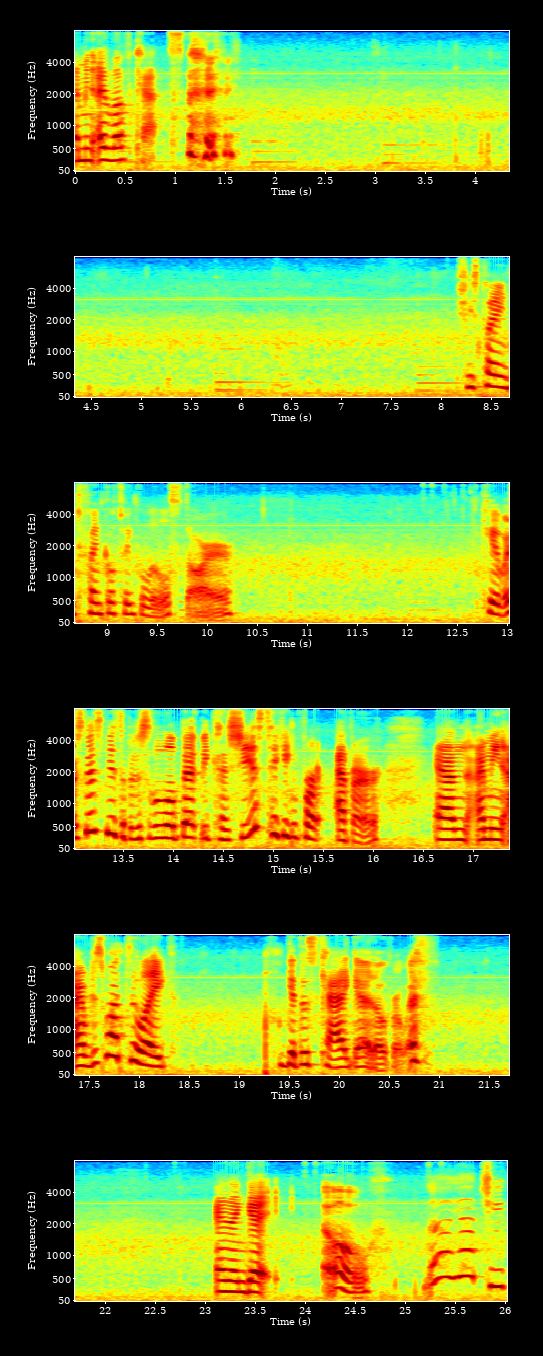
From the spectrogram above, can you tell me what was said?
I mean, I love cats. She's playing Twinkle Twinkle Little Star. Okay, we're just gonna speed this up just a little bit because she is taking forever. And, I mean, I just want to, like, get this cat get it over with. And then get oh. Oh yeah, cheat.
